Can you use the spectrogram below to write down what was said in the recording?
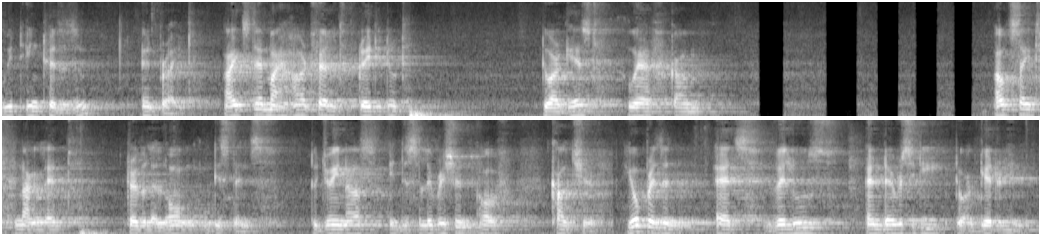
with enthusiasm and pride. I extend my heartfelt gratitude to our guests who have come outside Nagaland, travel a long distance to join us in the celebration of culture. Your presence adds values and diversity to our gathering.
